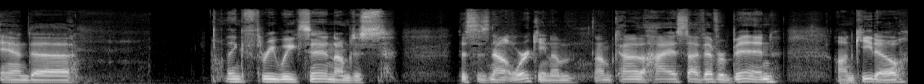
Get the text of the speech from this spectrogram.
And uh, I think three weeks in, I'm just, this is not working. I'm, I'm kind of the highest I've ever been on keto.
